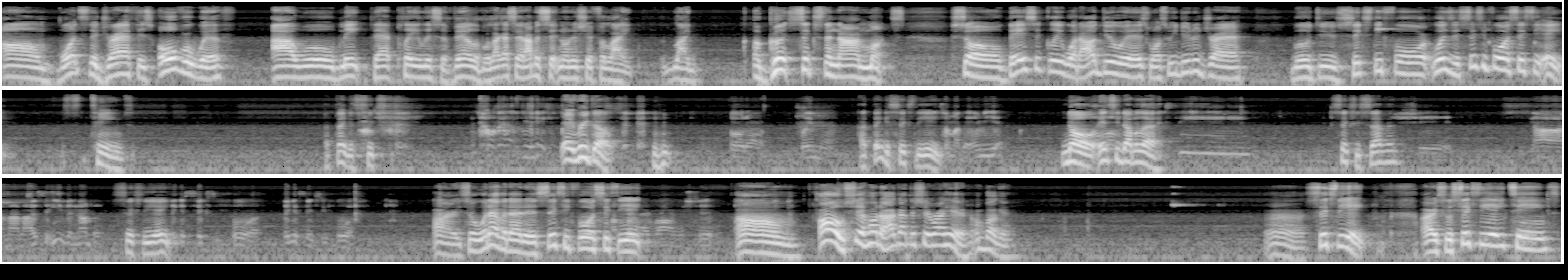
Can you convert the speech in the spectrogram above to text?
Um, once the draft is over with, I will make that playlist available. Like I said, I've been sitting on this shit for like like a good six to nine months. So basically, what I'll do is once we do the draft, we'll do 64. What is it? 64 or 68 teams? I think it's six. Don't ask me. Hey Rico, Hold up. Wait a minute. I think it's 68. Talking about the NBA. No, NCAA 67, Shit. Nah, nah, nah. It's an even number. I 68. think it's 64. I think it's 64. All right, so whatever that is, 64, I'm 68. probably wrong and shit. Um. Oh shit! Hold on, I got this shit right here. I'm bugging. Uh, 68. All right, so 68 teams.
